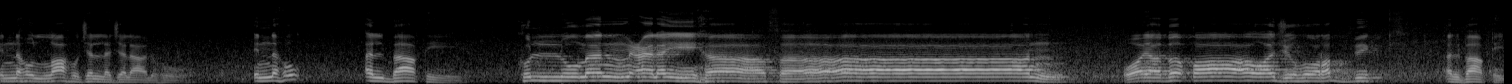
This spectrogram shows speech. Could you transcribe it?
إنه الله جل جلاله. إنه الباقي. كل من عليها فان. ويبقى وجه ربك الباقي.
